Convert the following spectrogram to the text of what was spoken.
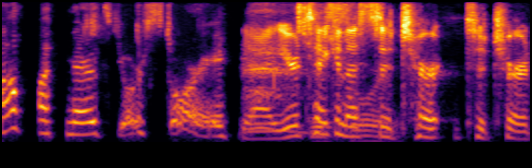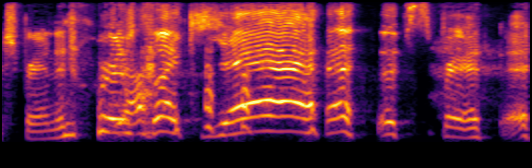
comma in there. It's your story. Yeah, you're taking us to ter- to church, Brandon. We're yeah. like, yes, Brandon.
